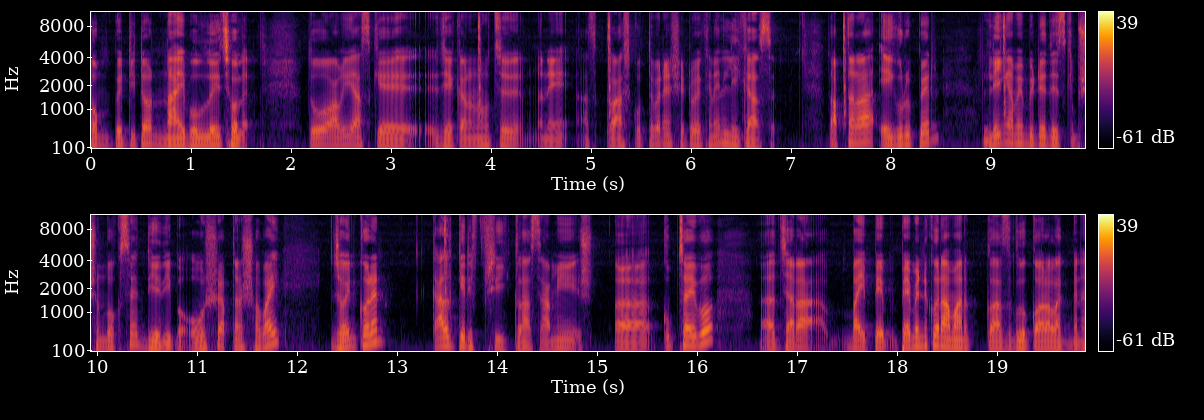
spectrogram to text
কম্পিটিটর নাই বললেই চলে। তো আমি আজকে যে কারণে হচ্ছে মানে আজ ক্লাস করতে পারেন, সেটাও এখানে লেখা আছে। তো আপনারা এই গ্রুপের লিঙ্ক আমি ভিডিও ডিসক্রিপশন বক্সে দিয়ে দিব। অবশ্যই আপনারা সবাই জয়েন করেন। কালকের ফ্রি ক্লাসে আমি খুব চাইব যারা বাই পেমেন্ট করে আমার ক্লাসগুলো করা লাগবে না।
